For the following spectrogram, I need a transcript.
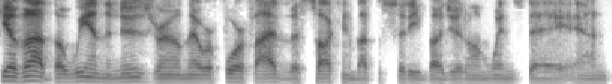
give up. But we in the newsroom, there were four or five of us talking about the city budget on Wednesday, and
